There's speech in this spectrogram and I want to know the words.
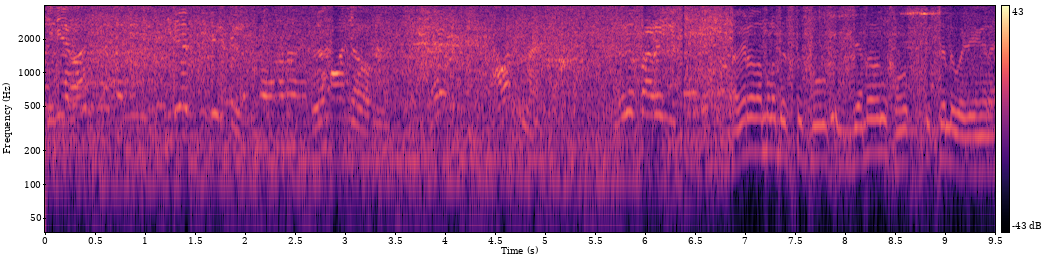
지리아가? 지리아 비즈니스. 그런 거 하자고. 나왔으면. അങ്ങനെ നമ്മൾ ബസ് ജനറൽ ഹോസ്പിറ്റൽ വഴി ഇങ്ങനെ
